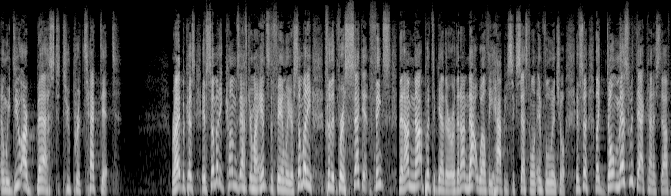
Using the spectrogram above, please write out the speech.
and we do our best to protect it. Right? Because if somebody comes after my Insta family or somebody for, the, for a second thinks that I'm not put together or that I'm not wealthy, happy, successful, and influential, if so, like, don't mess with that kind of stuff.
